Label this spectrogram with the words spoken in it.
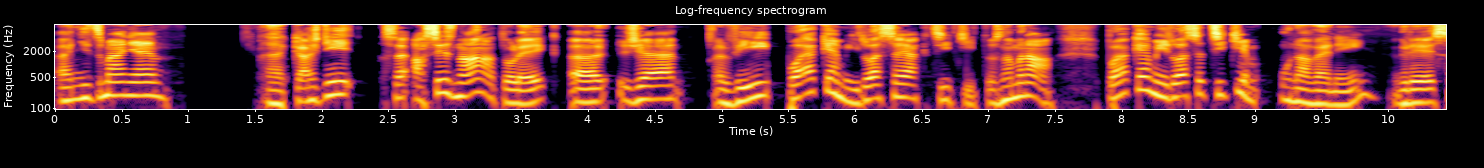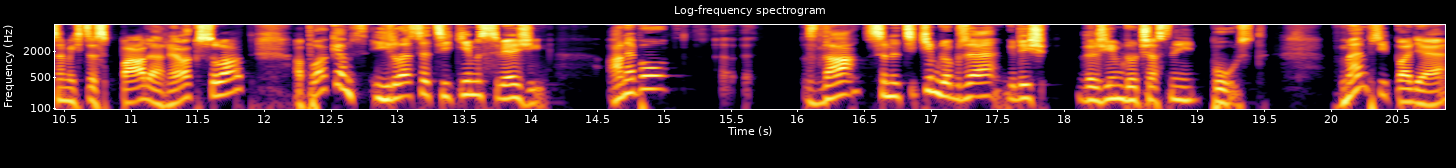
eh, nicméně eh, každý se asi zná natolik, eh, že ví, po jakém jídle se jak cítí. To znamená, po jakém jídle se cítím unavený, kdy se mi chce spát a relaxovat, a po jakém jídle se cítím svěží. A nebo zda se necítím dobře, když držím dočasný půst. V mém případě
